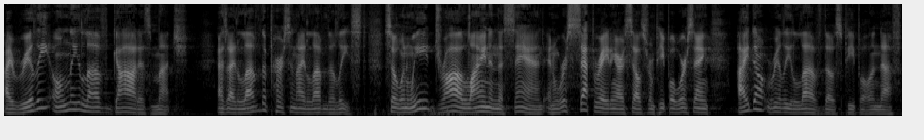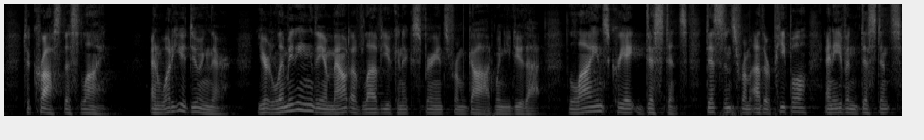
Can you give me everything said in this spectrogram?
I really only love God as much as I love the person I love the least. So when we draw a line in the sand and we're separating ourselves from people, we're saying, I don't really love those people enough to cross this line. And what are you doing there? You're limiting the amount of love you can experience from God when you do that. Lines create distance distance from other people and even distance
